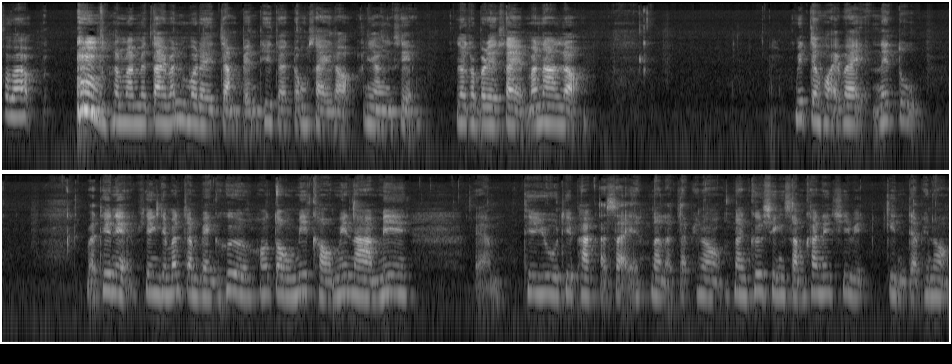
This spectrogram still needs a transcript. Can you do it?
เพราะว่าทำหรับเมตไตมันบ่ได้จำเป็นที่จะต้องใส่หรอกอย่างเสียแล้วก็บ่ได้ใส่มานานหรอกมีแต่หอยไว้ในตู้แบบที่เนี่ยสิ่งที่มันจำเป็นก็คือเขาต้องมีเขามีน้ำมีที่อยู่ที่พักอาศัยนั่นแหละจ้ะพี่น้อง นั่นคือสิ่งสำคัญในชีวิตกินจ้ะพี่น้อง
